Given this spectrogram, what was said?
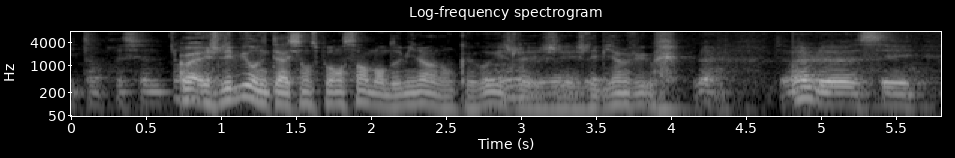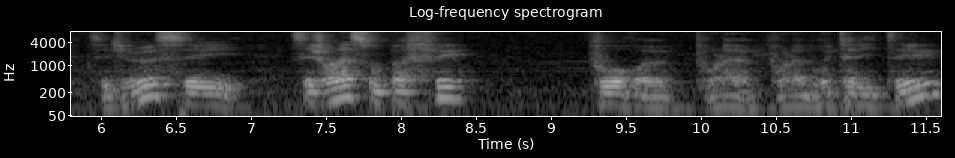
il t'impressionne pas. Ouais, je l'ai vu, on était à Sciences Po ensemble en 2001, donc euh, oui, je l'ai bien vu. tu vois, c'est si tu veux, ces, gens-là sont pas faits pour, euh, pour, la, pour la brutalité.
